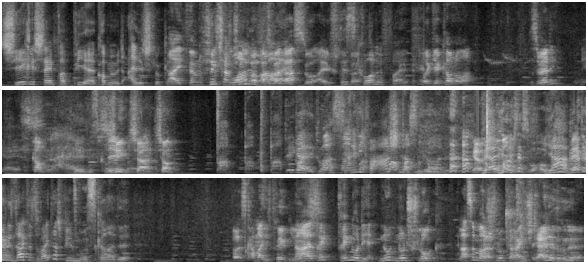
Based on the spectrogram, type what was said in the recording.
Schere, Stein, Papier. Er kommt mir mit alles Schlucker. Ah, ich will schon schon Aber was war das so? Alles Disqualified. Okay, komm nochmal. Bist du ready? Ja, jetzt. Komm. Ey, Shing, Shang, Chong. Digga, ey, du hast dich richtig verarschen lassen gerade. Ja, warum mach ich das überhaupt? Ja, wer hat denn gesagt, dass du weiterspielen musst gerade? Aber das kann man nicht trinken. Nein, trink, trink nur, die, nur, nur einen Schluck. Lass mal Da, einen Schluck da sind rein. Sterne drin.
